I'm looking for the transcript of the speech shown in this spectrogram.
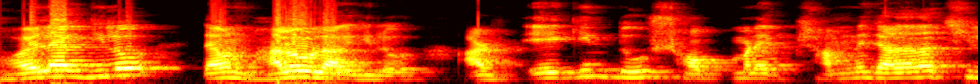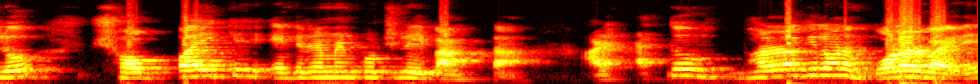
ভয় লাগছিল, তেমন ভালোও লাগছিল। আর এ কিন্তু সব মানে সামনে যারা যারা ছিল, সবাইকে এন্টারটেনমেন্ট করছিল এই বাঘটা। আর এত ভালো লাগছিল মানে বলার বাইরে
